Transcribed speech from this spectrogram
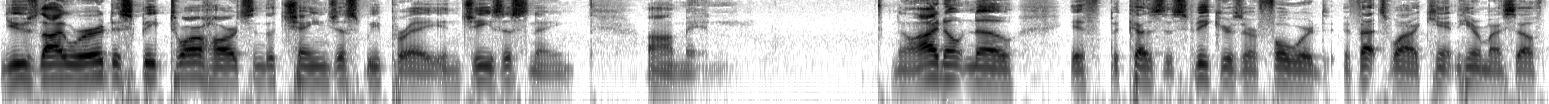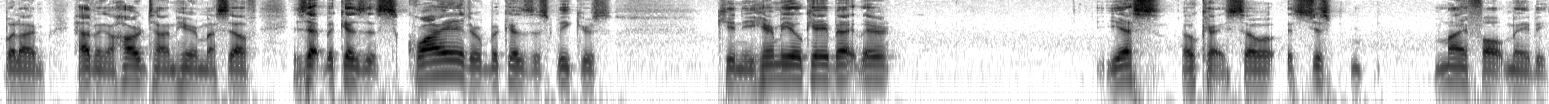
Use thy word to speak to our hearts and to change us, we pray. In Jesus' name, amen. Now, I don't know if because the speakers are forward, if that's why I can't hear myself, but I'm having a hard time hearing myself. Is that because it's quiet or because the speakers? Can you hear me okay back there? Yes? Okay, so it's just my fault, maybe.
